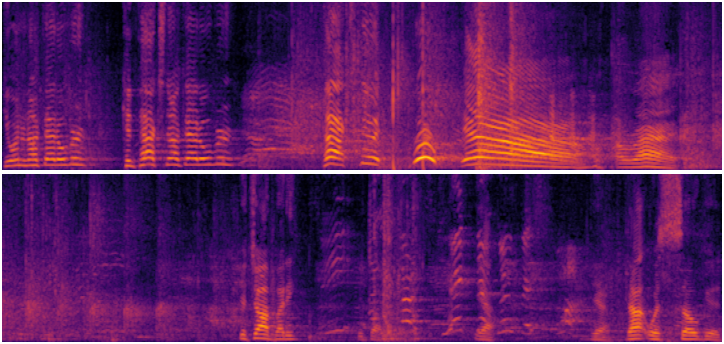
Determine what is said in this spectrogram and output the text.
Do you want to knock that over? Can Pax knock that over? Yeah. Pax, do it. Woo! Yeah. All right. Good job, buddy. Good job. Yeah. Yeah, that was so good.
